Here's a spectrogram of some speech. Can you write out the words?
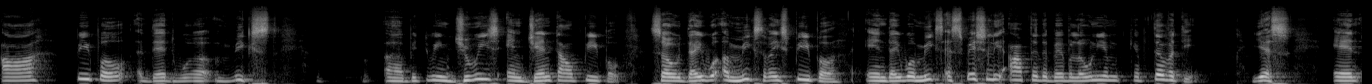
are people that were mixed uh, between Jewish and Gentile people. So they were a mixed race people, and they were mixed especially after the Babylonian captivity. Yes, and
